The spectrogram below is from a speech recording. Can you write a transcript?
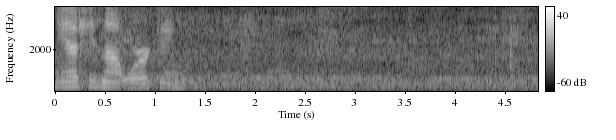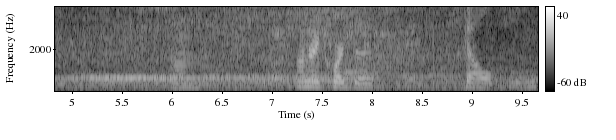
Yeah, she's not working. Um, I'm gonna record the skeleton.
